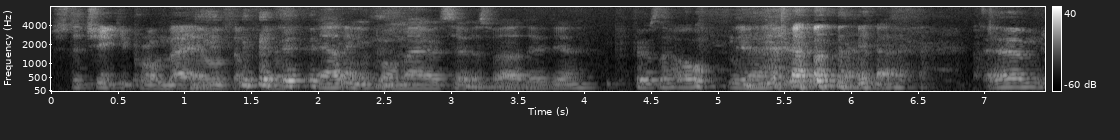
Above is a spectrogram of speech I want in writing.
Just a cheeky prawn mayo or something. Yeah, I think you pour mayo to it as well, dude. Yeah. Fills the hole. yeah. yeah. Um,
